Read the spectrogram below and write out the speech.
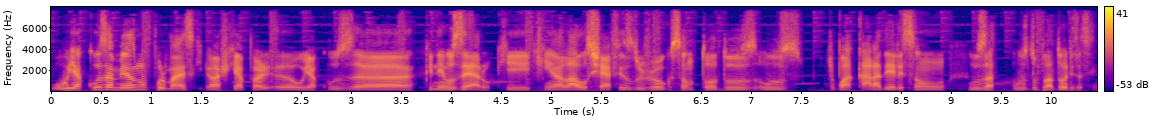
o Yakuza mesmo, por mais que. Eu acho que a, o Yakuza. Que nem o Zero, que tinha lá os chefes do jogo, são todos os Tipo, a cara deles são os, os dubladores, assim.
